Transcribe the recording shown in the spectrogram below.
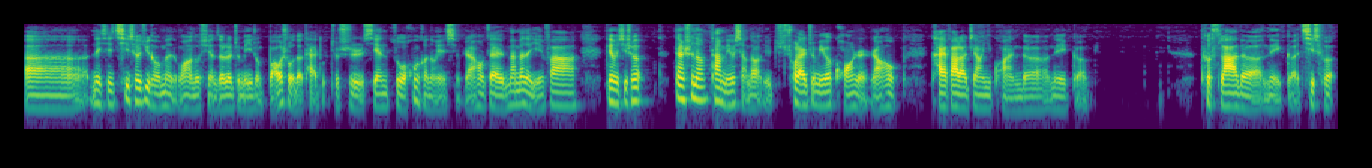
呃，那些汽车巨头们往往都选择了这么一种保守的态度，就是先做混合能源型，然后再慢慢的研发电动汽车。但是呢，他没有想到出来这么一个狂人，然后开发了这样一款的那个特斯拉的那个汽车，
